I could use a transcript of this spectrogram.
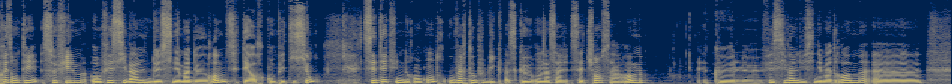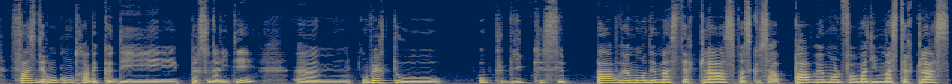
présenter ce film au Festival de cinéma de Rome. C'était hors compétition. C'était une rencontre ouverte au public parce qu'on a cette chance à Rome que le Festival du cinéma de Rome fasse des rencontres avec des personnalités euh, ouverte au, au public. C'est pas vraiment des masterclass parce que ça a pas vraiment le format d'une masterclass,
